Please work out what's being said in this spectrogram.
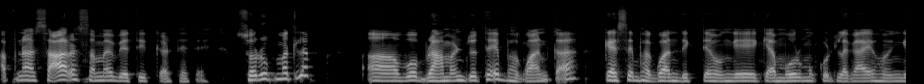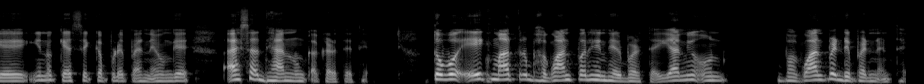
अपना सारा समय व्यतीत करते थे। स्वरूप मतलब आ, वो ब्राह्मण जो थे भगवान का कैसे भगवान दिखते होंगे, क्या मोर मुकुट लगाए होंगे, यू नो, कैसे कपड़े पहने होंगे, ऐसा ध्यान उनका करते थे। तो वो एकमात्र भगवान पर ही निर्भर थे, यानी उन, भगवान पे डिपेंडेंट थे,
